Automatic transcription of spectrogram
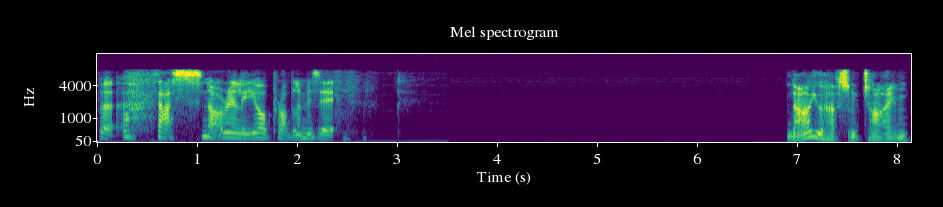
but ugh, that's not really your problem, is it? Now you have some time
